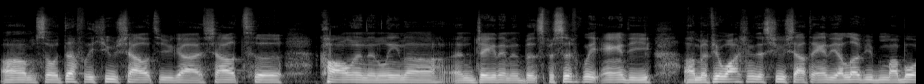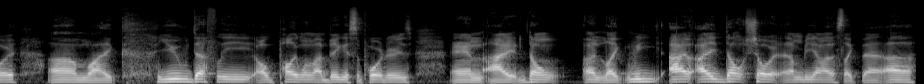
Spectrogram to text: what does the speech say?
Um, so definitely huge shout out to you guys. Shout out to Colin and Lena and Jaden, but specifically Andy. Um, if you're watching this, huge shout out to Andy. I love you, my boy. Um, like you definitely are probably one of my biggest supporters, and I don't uh, like we I, I don't show it i'm being honest like that. Uh,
